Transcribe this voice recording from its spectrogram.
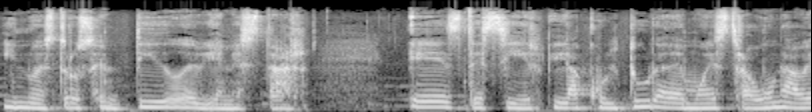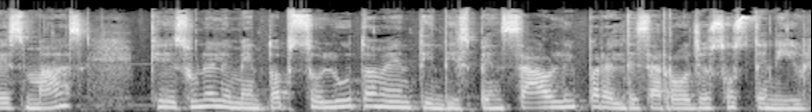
y nuestro sentido de bienestar. Es decir, la cultura demuestra una vez más que es un elemento absolutamente indispensable para el desarrollo sostenible.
